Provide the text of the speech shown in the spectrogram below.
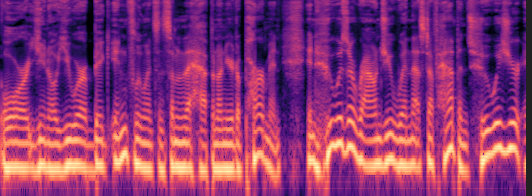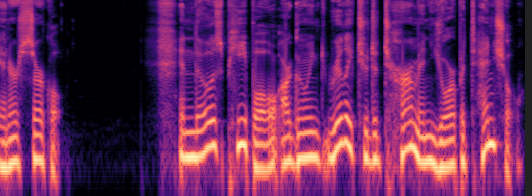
or, you know, you were a big influence in something that happened on your department. And who is around you when that stuff happens? Who is your inner circle? And those people are going really to determine your potential.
